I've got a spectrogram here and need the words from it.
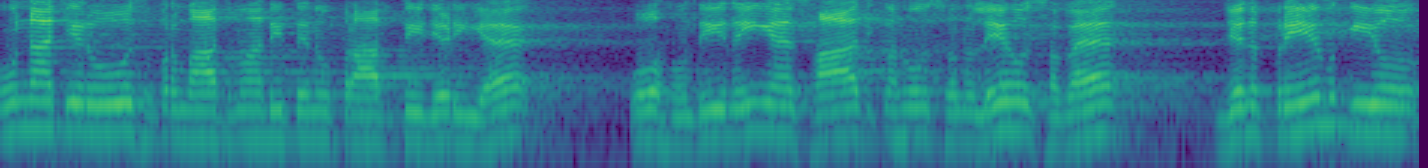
ਉਹਨਾਂ ਚਿਰ ਉਸ ਪ੍ਰਮਾਤਮਾ ਦੀ ਤੈਨੂੰ ਪ੍ਰਾਪਤੀ ਜਿਹੜੀ ਹੈ, ਉਹ ਹੁੰਦੀ ਨਹੀਂ ਹੈ। ਸਾਜ ਕਹੋ, ਸੁਨ ਲਿਓ ਸਵੈ ਜਿਨ ਪ੍ਰੇਮ ਕੀਓ,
